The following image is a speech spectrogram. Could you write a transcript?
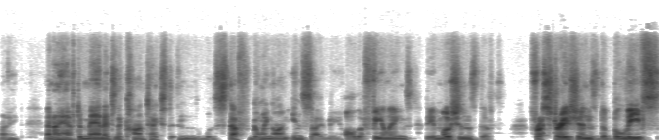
right? And I have to manage the context and stuff going on inside me, all the feelings, the emotions, the frustrations, the beliefs,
